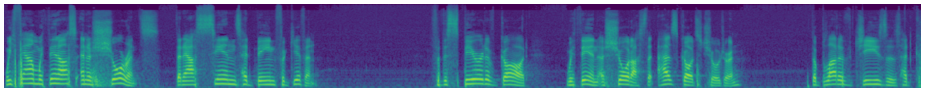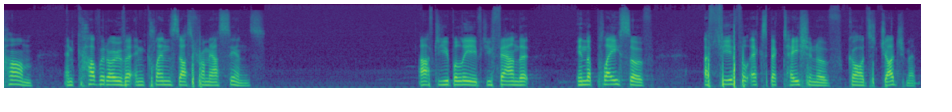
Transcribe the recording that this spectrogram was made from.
we found within us an assurance that our sins had been forgiven. For the Spirit of God within assured us that as God's children, the blood of Jesus had come and covered over and cleansed us from our sins. After you believed, you found that in the place of a fearful expectation of God's judgment.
